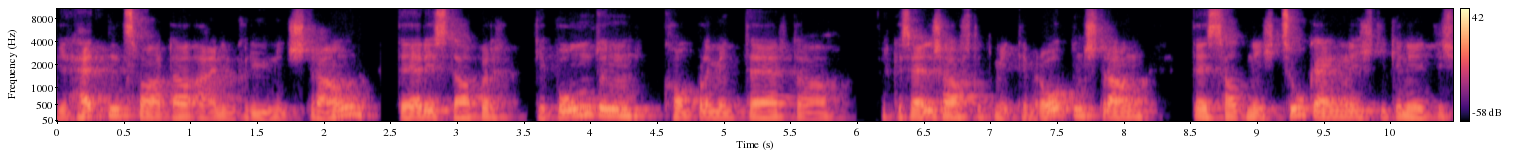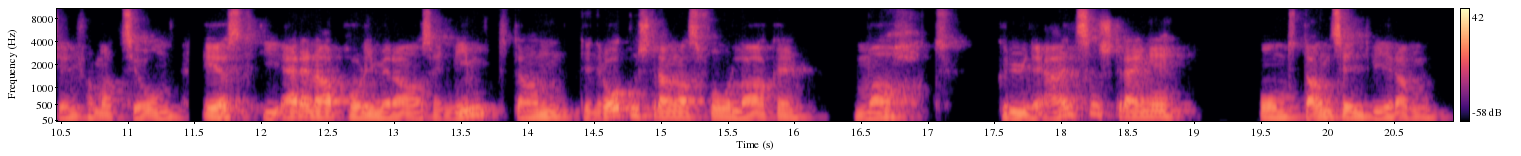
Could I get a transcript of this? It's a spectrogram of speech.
wir hätten zwar da einen grünen Strang, der ist aber gebunden, komplementär da vergesellschaftet mit dem roten Strang, deshalb nicht zugänglich, die genetische Information. Erst die RNA-Polymerase nimmt dann den roten Strang als Vorlage, macht grüne Einzelstränge und dann sind wir am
